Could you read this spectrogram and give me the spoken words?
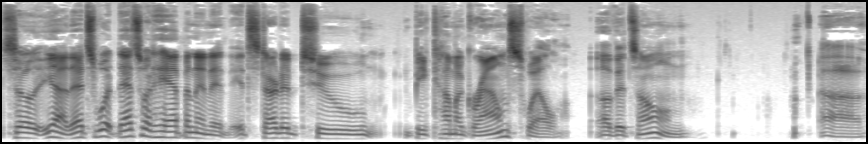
so yeah, that's what that's what happened, and it it started to become a groundswell of its own. Uh,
